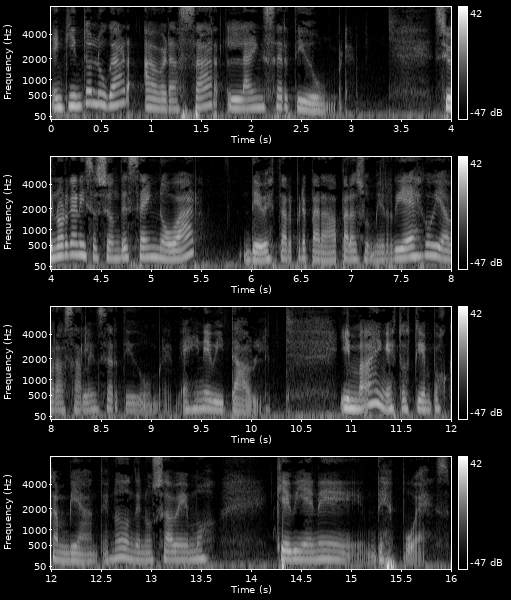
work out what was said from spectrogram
En quinto lugar, abrazar la incertidumbre. Si una organización desea innovar, debe estar preparada para asumir riesgos y abrazar la incertidumbre. Es inevitable. Y más en estos tiempos cambiantes, ¿no? donde no sabemos qué viene después.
